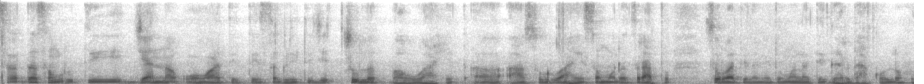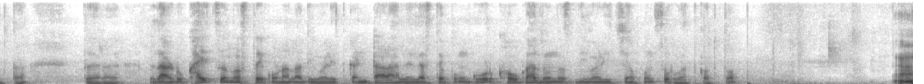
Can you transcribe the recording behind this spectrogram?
श्रद्धा समृद्धी ज्यांना ओवाळते ते सगळे जे चुलत भाऊ आहेत हा सुरू आहे समोरच राहतो सुरुवातीला मी तुम्हाला ते घर दाखवलं होतं तर लाडू खायचं नसतंय कोणाला दिवाळीत कंटाळा आलेला असते पण गोड खाऊ घालूनच दिवाळीची आपण सुरुवात करतो हां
